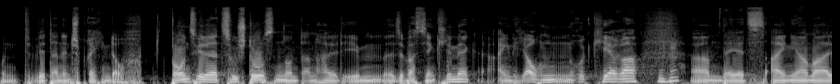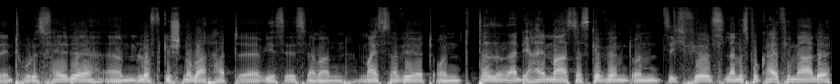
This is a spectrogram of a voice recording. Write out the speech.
und wird dann entsprechend auch bei uns wieder dazu stoßen und dann halt eben äh, Sebastian Klimek, eigentlich auch ein Rückkehrer, mhm. ähm, der jetzt ein Jahr mal in Todesfelde ähm, Luft geschnuppert hat, äh, wie es ist, wenn man Meister wird und dann die Heilmasters gewinnt und sich fürs Landespokalfinale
